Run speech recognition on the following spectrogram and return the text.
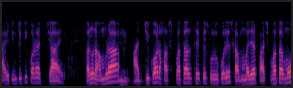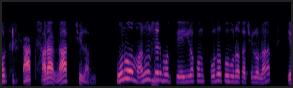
আইডেন্টিটি করা যায়। কারণ আমরা। আরজিকর হাসপাতাল থেকে শুরু করে শ্যামবাজার পাঁচমাথা মোড় রাত সারা রাত ছিলাম। কোনো মানুষের মধ্যে এইরকম কোনো প্রবণতা ছিল না যে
